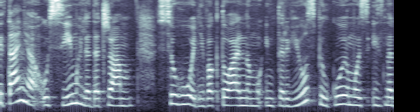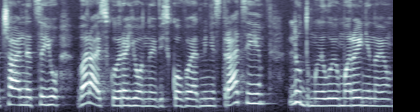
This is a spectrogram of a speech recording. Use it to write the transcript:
Вітання усім глядачам. Сьогодні в актуальному інтерв'ю спілкуємось із начальницею Вараської районної військової адміністрації Людмилою Мариніною.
